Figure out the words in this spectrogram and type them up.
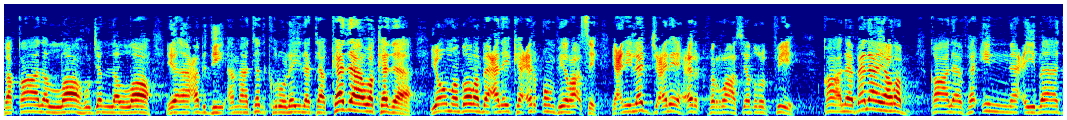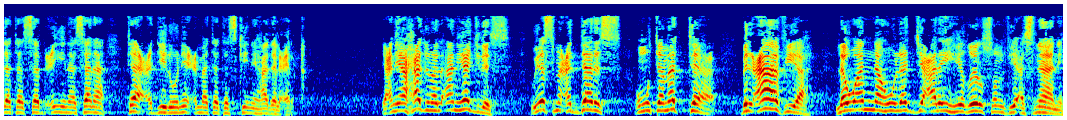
فقال الله جل الله يا عبدي أما تذكر ليلة كذا وكذا؟ يوم ضرب عليك عرق في رأسك. يعني لج عليه عرق في الرأس يضرب فيه. قال بلى يا رب. قال فإن عبادة سبعين سنة تعدل نعمة تسكين هذا العرق. يعني أحدنا الآن يجلس ويسمع الدرس ومتمتع بالعافية لو أنه لج عليه ضرس في أسنانه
